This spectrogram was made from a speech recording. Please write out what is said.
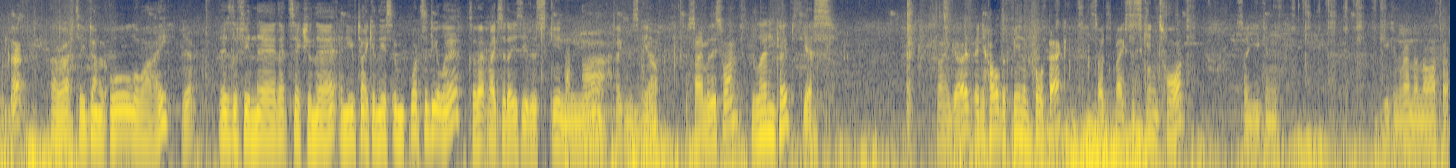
like that All right, so you've done it all the way. yep There's the fin there, that section there, and you've taken this. And what's the deal there? so that makes it easier to skin when you're Ah. taking the skin off the same with this one The learning coops? Yes. Same goes, and you hold the fin and pull it back, so it makes the skin taut, so you can you can run the knife up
